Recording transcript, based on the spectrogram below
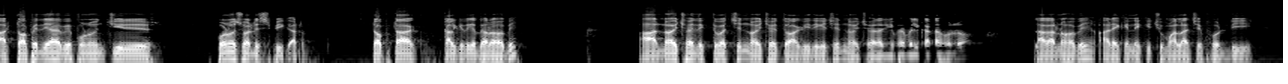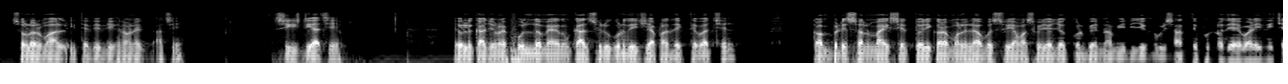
আর টপে দেওয়া হবে পনেরো ইঞ্চির, পনেরোশো ওয়াটের স্পিকার। টপটা কালকে থেকে ধরা হবে। আর নয় ছয় দেখতে পাচ্ছেন, নয় ছয় তো আগেই দেখেছেন, নয় ছয় আজকে ফ্যামিলি কাটা হলো, লাগানো হবে। আর এখানে কিছু মাল আছে ফোর ডি ষোলোর মাল ইত্যাদি এখানে অনেক আছে সিক্স ডি আছে। এগুলো কাজ জন্য ফুল দমে একদম কাজ শুরু করে দিয়েছি, আপনারা দেখতে পাচ্ছেন। কম্পিটিশন মাইক সেট তৈরি করা মনে হলে অবশ্যই আমার সঙ্গে যোগাযোগ করবেন। আমি ডিজে খুবই শান্তিপূর্ণ দিয়ে বাড়ি নিচে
